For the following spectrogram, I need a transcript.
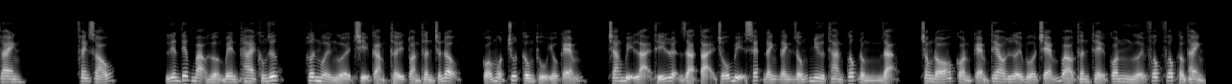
Phanh. Phanh sáu. Liên tiếp bạo hưởng bên thai không dứt hơn mười người chỉ cảm thấy toàn thân chấn động, có một chút công thủ yếu kém, trang bị lại thí luyện giả tại chỗ bị xét đánh đánh giống như than cốc đồng dạng, trong đó còn kèm theo lưới búa chém vào thân thể con người phốc phốc cấm thanh.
